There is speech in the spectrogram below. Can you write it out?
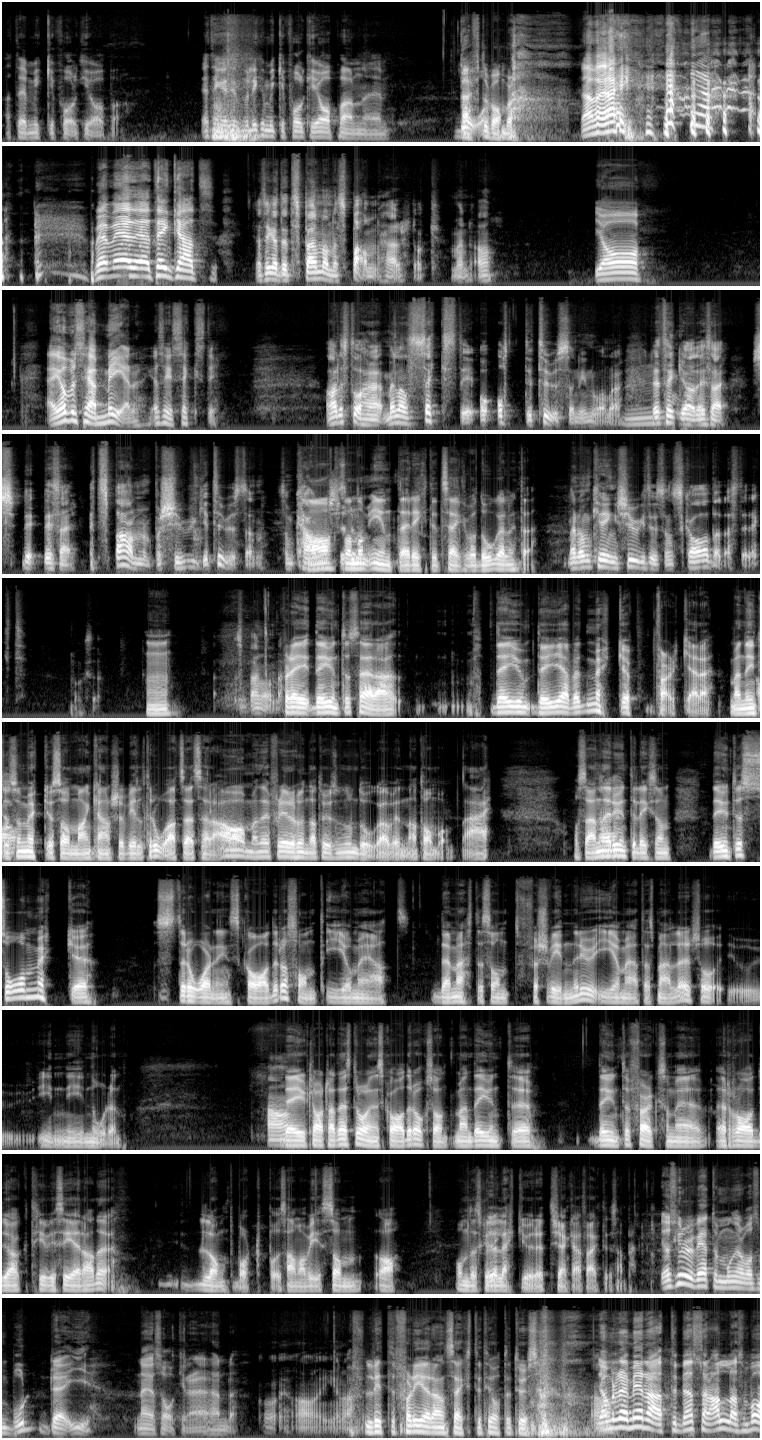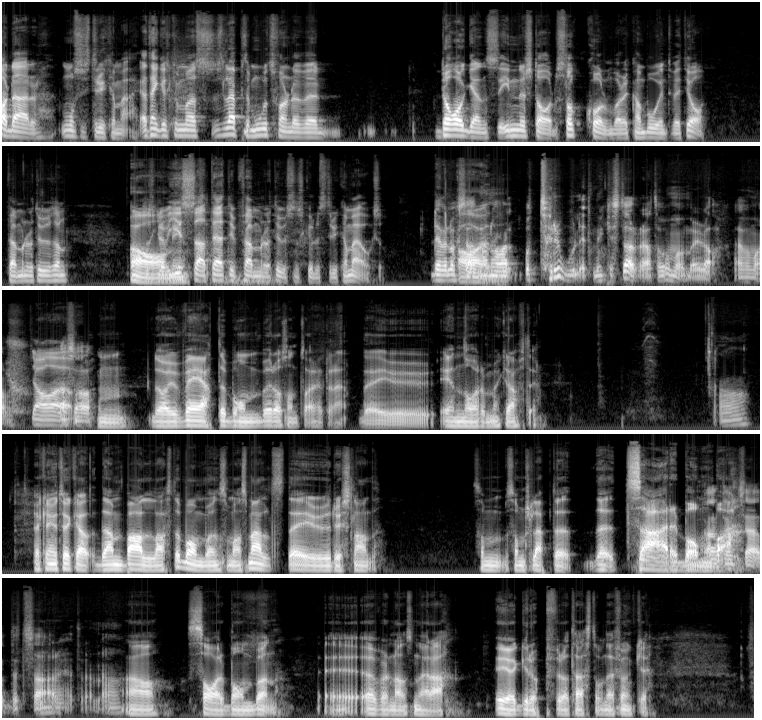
att det är mycket folk i Japan. Jag tänker att det inte var lika mycket folk i Japan eh, då. Efter bomberna. Nej, men nej! men, men jag, jag tänker att, Jag tycker att det är ett spännande spann här dock. Men ja. ja... Jag vill säga mer. Jag säger 60. Ja, det står här mellan 60 och 80 000 invånare. Mm. Det tänker jag, det är så här, det, det är så här, ett spann på 20 000 som Ja, kanske som dog. de inte är riktigt säkra på dog eller inte. Men omkring 20 000 skadades direkt. Också. Mm. Spännande. För det är, det är ju inte så här. Det är ju det är jävligt mycket folk är det. Men det är inte Ja. så mycket som man kanske vill tro att så här, så här, ja men det är flera hundratusen som dog av en atombomb. Nej. Och sen är det Nej. ju inte liksom, det är ju inte så mycket strålningsskador och sånt i och med att det mesta sånt försvinner ju i och med att det smäller så in i Norden. Ja. Det är ju klart att det är strålningsskador och sånt, men det är ju inte, det är ju inte folk som är radioaktiviserade långt bort på samma vis som ja, om det skulle Det- läcka ur ett kärnkraftverk till exempel. Jag skulle vilja veta hur många det var som bodde i när saken här hände. Oj, ja, ingen aning. Lite fler än 60 till 80 000. Ja, men det jag menar att nästan alla som var där måste stryka med. Jag tänker, skulle man släppt det motsvarande över dagens innerstad, Stockholm, var det kan bo, inte vet jag. 500 000? Då Ja, skulle vi gissa att det är typ 500 000 skulle stryka med också. Det är väl också Ja, att man ja. har otroligt mycket större atombomber idag. Än vad man, Ja, alltså, Mm. Du har ju vätebomber och sånt där heter det. Det är ju enorma krafter. ja. Jag kan ju tycka att den ballaste bomben som har smälts, det är ju Ryssland. Som, som släppte The Jag Tsar-bomba. säga The Tsar heter den. Ja. Ja, Tsar-bomben. Eh, över någon sån här ögrupp för att testa om det funkar.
